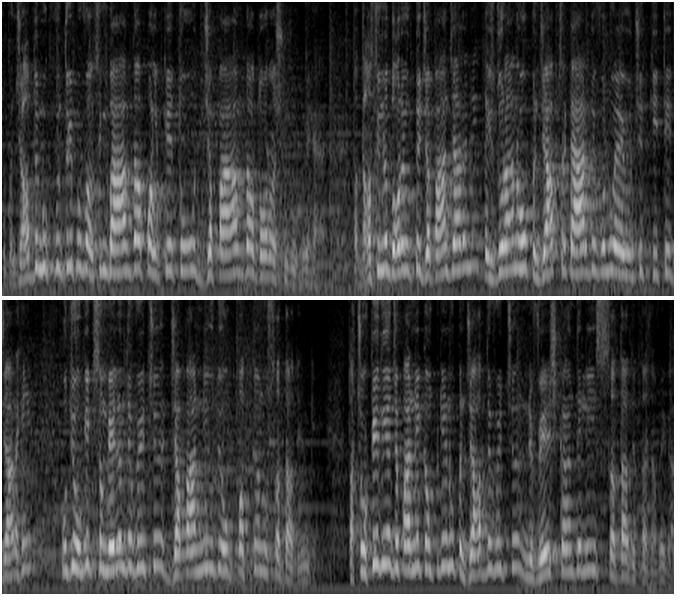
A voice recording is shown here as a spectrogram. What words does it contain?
ਸੋ ਪੰਜਾਬ ਦੇ ਮੁੱਖ ਮੰਤਰੀ ਭਗਵੰਤ ਸਿੰਘ ਮਾਨ ਦਾ ਭਲਕੇ ਤੋਂ ਜਾਪਾਨ ਦਾ ਦੌਰਾ ਸ਼ੁਰੂ ਹੋ ਰਿਹਾ ਹੈ। ਤਾਂ 10 ਦਿਨਾਂ ਦੌਰੇ ਉੱਤੇ ਜਾਪਾਨ ਜਾ ਰਹੇ ਨੇ, ਤੇ ਇਸ ਦੌਰਾਨ ਉਹ ਪੰਜਾਬ ਸਰਕਾਰ ਦੇ ਵੱਲੋਂ ਆਯੋਜਿਤ ਕੀਤੇ ਜਾ ਰਹੇ ਉਦਯੋਗਿਕ ਸੰਮੇਲਨ ਦੇ ਵਿੱਚ ਜਾਪਾਨੀ ਉਦਯੋਗਪਤੀਆਂ ਨੂੰ ਸੱਦਾ ਦੇਣਗੇ। ਤਾਂ ਚੋਟੀ ਦੀਆਂ ਜਾਪਾਨੀ ਕੰਪਨੀਆਂ ਨੂੰ ਪੰਜਾਬ ਦੇ ਵਿੱਚ ਨਿਵੇਸ਼ ਕਰਨ ਦੇ ਲਈ ਸੱਦਾ ਦਿੱਤਾ ਜਾਵੇਗਾ।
